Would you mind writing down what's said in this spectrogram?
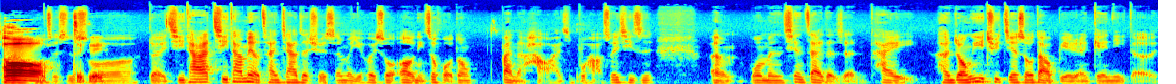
哦，或者是说，对其他其他没有参加的学生们也会说，哦，你这活动办得好还是不好？所以其实，嗯，我们现在的人太很容易去接收到别人给你的呃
